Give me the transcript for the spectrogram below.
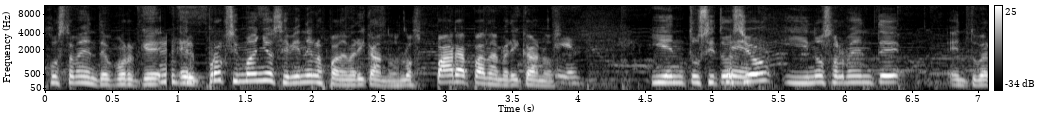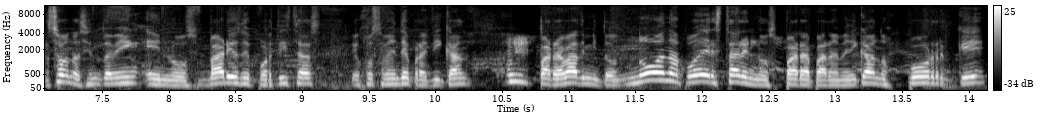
justamente, porque el próximo año se vienen los Panamericanos, los para Panamericanos. Sí. Y en tu situación, y no solamente en tu persona, sino también en los varios deportistas que justamente practican para badminton, no van a poder estar en los para panamericanos porque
